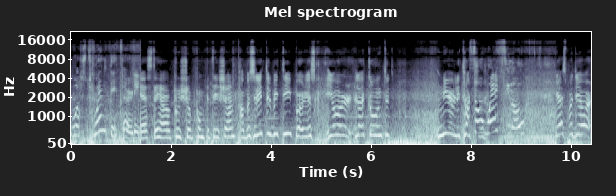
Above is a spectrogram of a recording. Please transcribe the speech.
was 2030. Yes, they have a push-up competition. Hampus, a little bit deeper, you're like going to nearly touch So wait, you know. Yes, but you're...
